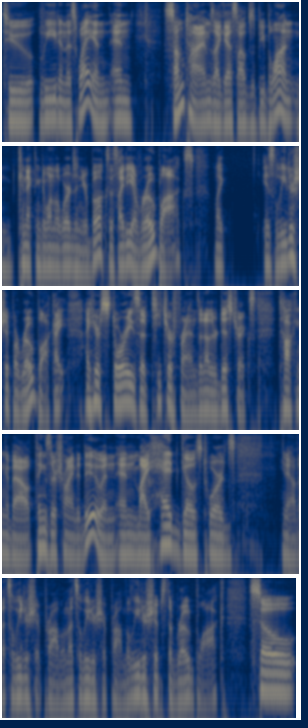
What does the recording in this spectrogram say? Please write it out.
to lead in this way. And and sometimes i guess i'll just be blunt connecting to one of the words in your books this idea of roadblocks like is leadership a roadblock? I i hear stories of teacher friends in other districts talking about things they're trying to do and and my head goes towards you know that's a leadership problem that's a leadership problem. The leadership's the roadblock. So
